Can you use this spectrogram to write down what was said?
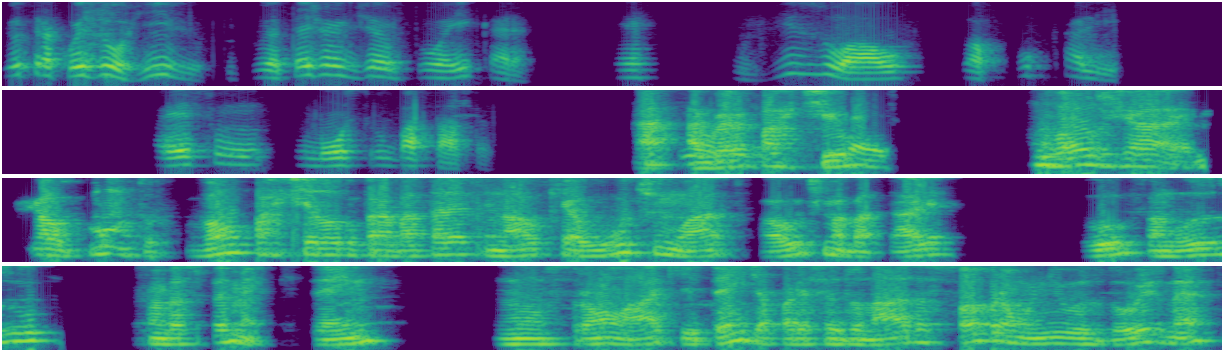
E outra coisa horrível, que tu até já adiantou aí, cara, o visual do Apocalipse. Parece um, um monstro batata. Ah, agora partiu. Vamos já ao ponto. Vamos partir logo para a batalha final, que é o último ato, a última batalha do famoso Batman vs Superman. Que tem um monstrão lá que tem de aparecer do nada, só para unir os dois, né?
